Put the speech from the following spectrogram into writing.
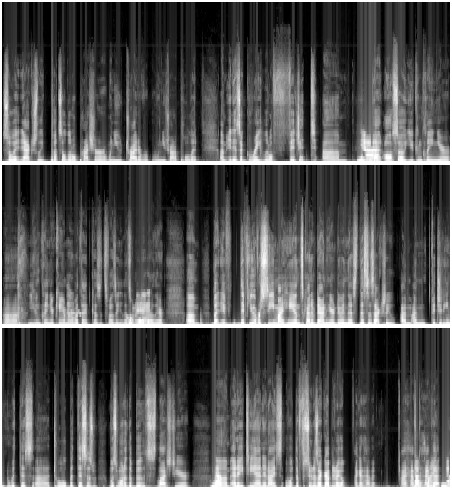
so it actually puts a little pressure when you try to when you try to pull it. Um, it is a great little fidget. Um, yeah. that also you can clean your uh, you can clean your camera with it because it's fuzzy. That's Oh, what I did earlier. Um, but if if you ever see my hands kind of down here doing this, this is actually I'm I'm fidgeting with this uh, tool. But this is was one of the booths last year yeah. um, at ATN, and I the as soon as I grabbed it, I go I gotta have it. I have That's to have fine. that. Yep.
